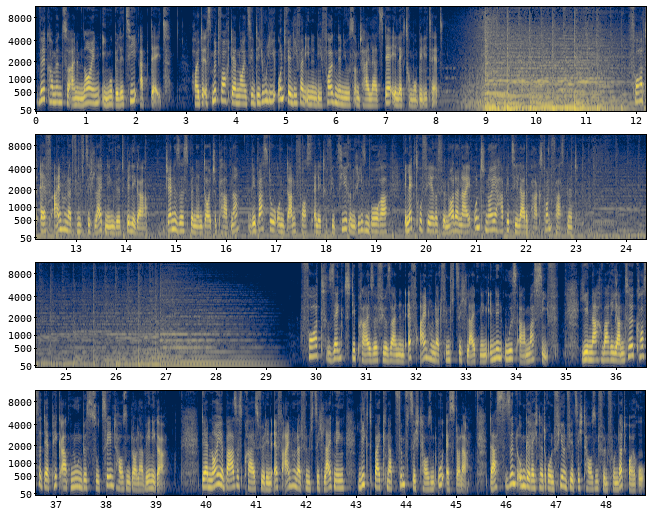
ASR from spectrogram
Willkommen zu einem neuen E-Mobility Update. Heute ist Mittwoch, der 19. Juli und wir liefern Ihnen die folgenden News und Highlights der Elektromobilität. Ford F150 Lightning wird billiger. Genesis benennt deutsche Partner, Webasto und Danfoss elektrifizieren Riesenbohrer, Elektrofähre für Norderney und neue HPC-Ladeparks von Fastnet. Ford senkt die Preise für seinen F150 Lightning in den USA massiv. Je nach Variante kostet der Pickup nun bis zu 10.000 Dollar weniger. Der neue Basispreis für den F150 Lightning liegt bei knapp 50.000 US-Dollar. Das sind umgerechnet rund 44.500 Euro.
